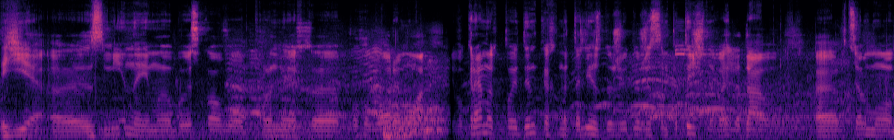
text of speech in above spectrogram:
є е, зміни, і ми обов'язково про них е, поговоримо. В окремих поєдинках металіст дуже дуже симпатично виглядав в цьому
